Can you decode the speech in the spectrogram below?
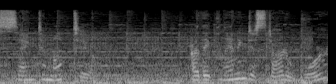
This sanctum up to? Are they planning to start a war?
